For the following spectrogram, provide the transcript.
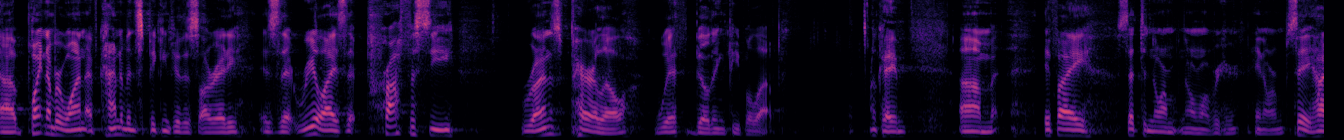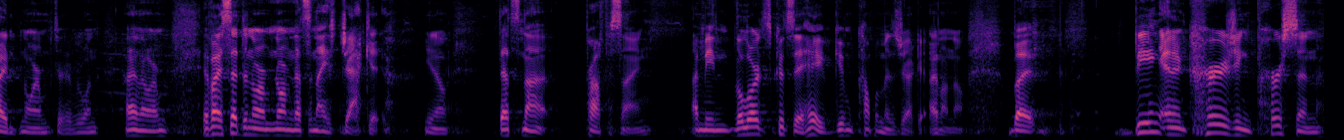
Uh, point number one, I've kind of been speaking to this already, is that realize that prophecy runs parallel with building people up. Okay, um, if I said to Norm, Norm over here, hey Norm, say hi Norm to everyone. Hi Norm. If I said to Norm, Norm, that's a nice jacket, you know, that's not prophesying. I mean, the Lord could say, hey, give him compliments jacket. I don't know. But being an encouraging person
